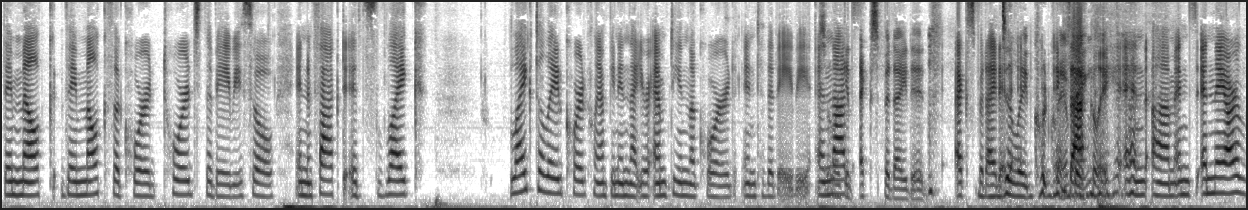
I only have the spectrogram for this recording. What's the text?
they milk they milk the cord towards the baby. So, and in fact, it's like like delayed cord clamping in that you're emptying the cord into the baby, and so that's like an expedited, expedited delayed cord clamping. Exactly, and um, and and they are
